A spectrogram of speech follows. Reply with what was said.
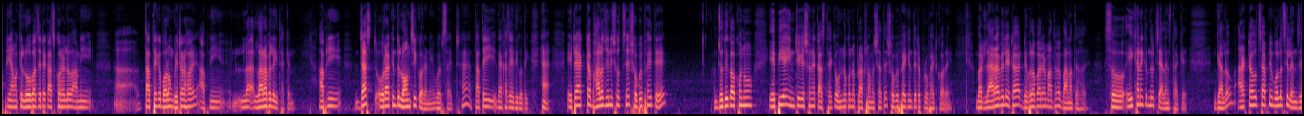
আপনি আমাকে লো বাজেটে কাজ করালেও আমি তার থেকে বরং বেটার হয়, আপনি লারাবেলেই থাকেন। আপনি জাস্ট ওরা কিন্তু লঞ্চই করেনি ওয়েবসাইট হ্যাঁ? তাতেই দেখা যায় এদিক ওদিক। হ্যাঁ এটা একটা ভালো জিনিস হচ্ছে শপিফাইতে যদি কখনো এপিআই ইন্টিগ্রেশনের কাছ থেকে অন্য কোনো প্ল্যাটফর্মের সাথে শপিফাই কিন্তু এটা প্রোভাইড করে। বাট ল্যারাবেল এটা ডেভেলপারের মাধ্যমে বানাতে হয়। সো এইখানে কিন্তু চ্যালেঞ্জ থাকে। গেল। আরেকটা হচ্ছে আপনি বলেছিলেন যে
